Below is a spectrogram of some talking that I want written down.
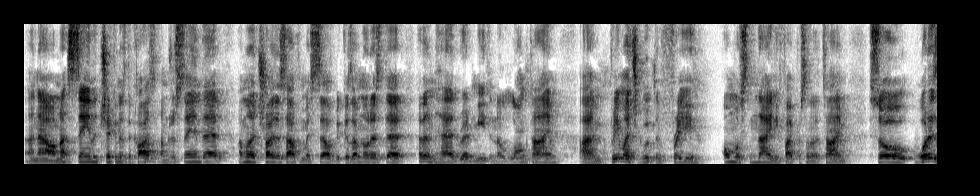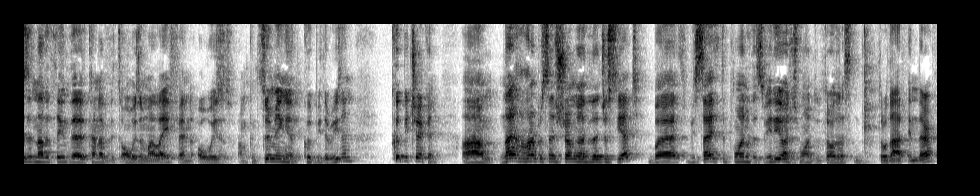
Uh, now, I'm not saying the chicken is the cause. I'm just saying that I'm going to try this out for myself because I've noticed that I haven't had red meat in a long time. I'm pretty much gluten-free almost 95% of the time. So what is another thing that kind of it's always in my life and always I'm consuming and could be the reason? Could be chicken. Um, not 100% sure I'm gonna do that just yet, but besides the point of this video, I just wanted to throw this, throw that in there.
